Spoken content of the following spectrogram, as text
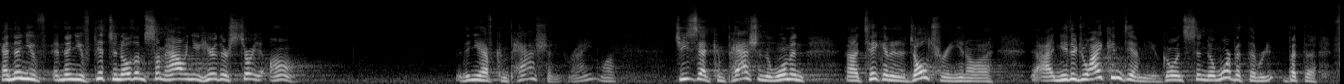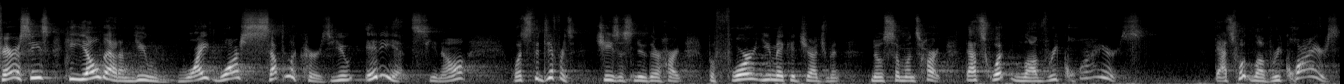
and then you've, and then you get to know them somehow and you hear their story. Oh, then you have compassion, right? Well, Jesus had compassion. The woman uh, taken in adultery, you know, uh, neither do I condemn you. Go and sin no more. But the, but the Pharisees, he yelled at them, you whitewashed sepulchres, you idiots, you know. What's the difference? Jesus knew their heart. Before you make a judgment, know someone's heart. That's what love requires. That's what love requires.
